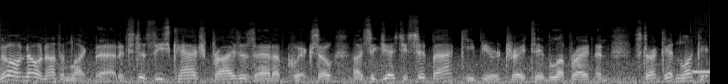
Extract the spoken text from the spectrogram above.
No, no, nothing like that. It's just these cash prizes add up quick. So I suggest you sit back, keep your tray table upright, and start getting lucky.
